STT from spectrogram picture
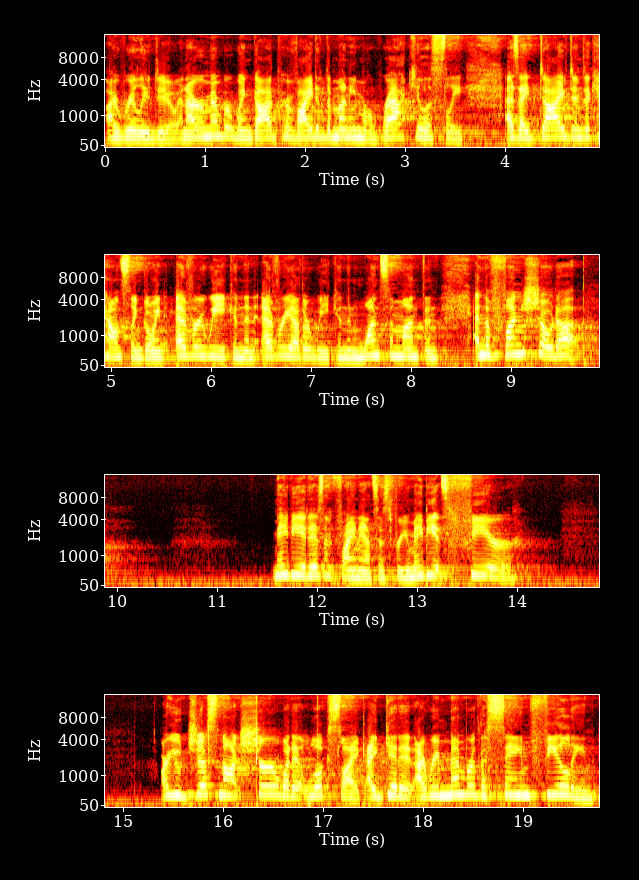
I really do. And I remember when God provided the money miraculously as I dived into counseling, going every week and then every other week and then once a month, and, and the funds showed up. Maybe it isn't finances for you, maybe it's fear. Are you just not sure what it looks like? I get it. I remember the same feeling.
